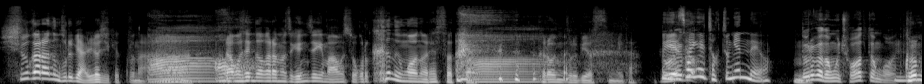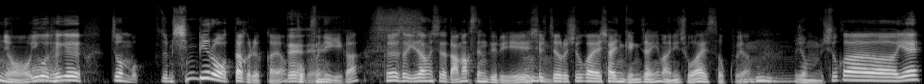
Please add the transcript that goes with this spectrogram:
슈가라는 그룹이 알려지겠구나 아. 라고 생각을 하면서 굉장히 마음속으로 큰 응원을 했었던 아. 그런 그룹이었습니다. 그 예상에 적중했네요. 음. 노래가 너무 좋았던 것 같아요. 그럼요. 이거 어. 되게 좀, 좀 신비로웠다 그럴까요? 네, 곡 네. 분위기가. 그래서 이 당시에 남학생들이 음. 실제로 슈가의 Shine 굉장히 많이 좋아했었고요. 음. 좀 슈가의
